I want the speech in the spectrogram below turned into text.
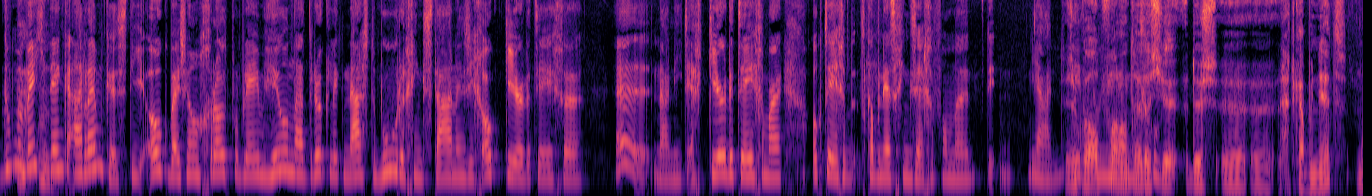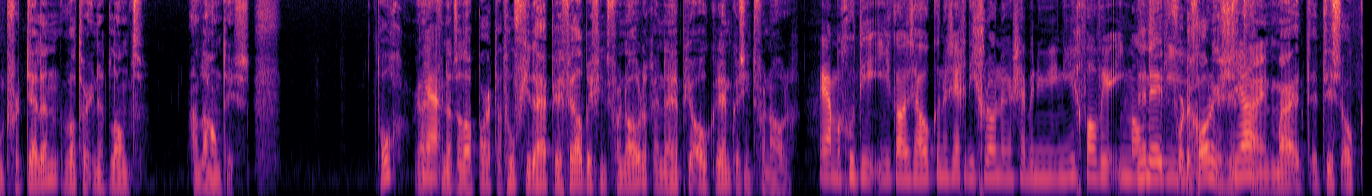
Doet me een beetje denken aan Remkes, die ook bij zo'n groot probleem heel nadrukkelijk naast de boeren ging staan en zich ook keerde tegen. Hè, nou, niet echt keerde tegen, maar ook tegen het kabinet ging zeggen van. di- ja, Het is ook wel opvallend hè, dat je dus eh, eh, het kabinet moet vertellen wat er in het land aan de hand is. Toch? Ja, Ja. Ik vind dat wel apart. Dat hoef je, daar heb je Velbrief niet voor nodig en daar heb je ook Remkes niet voor nodig. Ja, maar goed, die, je kan, zou ook kunnen zeggen, die Groningers hebben nu in ieder geval weer iemand. Nee, nee, die, voor de Groningers is het Ja. fijn, maar het, het is ook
